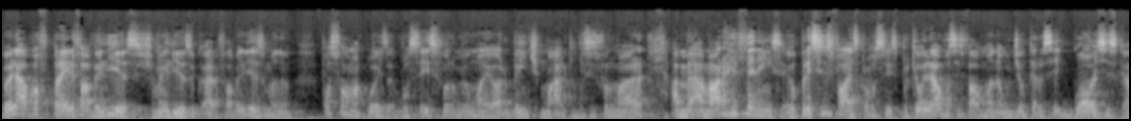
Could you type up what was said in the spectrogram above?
eu olhava pra ele e falava, Elias, chama Elias o cara, eu falava, Elias, mano, posso falar uma coisa? Vocês foram o meu maior benchmark, vocês foram o maior, a, a maior referência. Eu preciso falar isso pra vocês, porque eu olhava vocês e falava, mano, um dia eu quero ser igual a esses caras.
